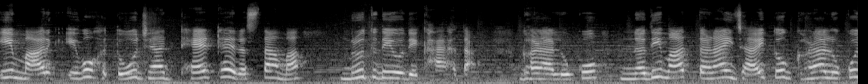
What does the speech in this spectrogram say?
એ માર્ગ એવો હતો જ્યાં ઠેર ઠેર રસ્તામાં મૃતદેહો દેખાયા હતા. ઘણા લોકો નદીમાં તણાઈ જાય તો ઘણા લોકો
